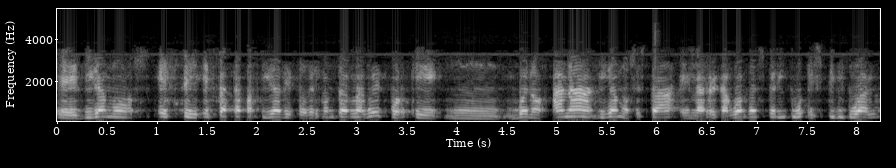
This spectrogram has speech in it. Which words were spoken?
eh, digamos, este, esta capacidad de poder montar la web porque, mm, bueno, Ana, digamos, está en la retaguarda espiritual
